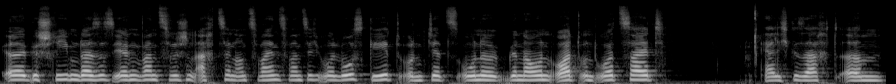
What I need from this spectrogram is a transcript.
äh, geschrieben, dass es irgendwann zwischen 18 und 22 Uhr losgeht und jetzt ohne genauen Ort und Uhrzeit ehrlich gesagt, ähm,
